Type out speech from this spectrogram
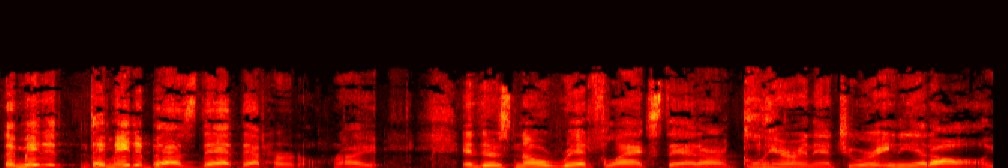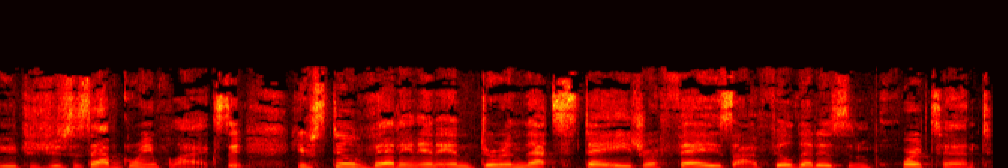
they made it they made it past that that hurdle, right? And there's no red flags that are glaring at you or any at all. You just, have green flags. You're still vetting. And, and during that stage or phase, I feel that it's important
